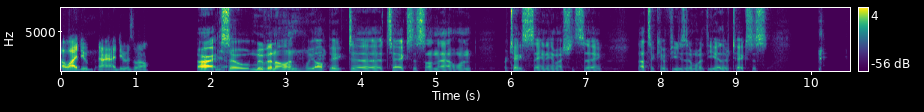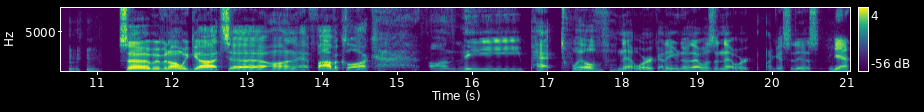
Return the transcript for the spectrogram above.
Oh, I do. I do as well. All right, Yeah. so moving on, we all picked uh, Texas on that one, or Texas A&M, I should say, not to confuse them with the other Texas. So moving on, we got uh, on at five o'clock on the Pac-12 network. I didn't even know that was a network. I guess it is Yeah.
